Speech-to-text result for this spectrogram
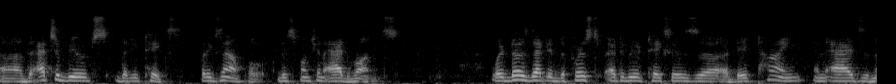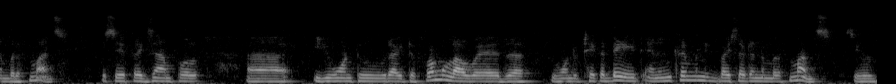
uh, the attributes that it takes. For example, this function AddMonths. What it does that it, the first attribute it takes is uh, a date time and adds the number of months. So say for example, uh, you want to write a formula where uh, you want to take a date and increment it by a certain number of months. So you'll,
